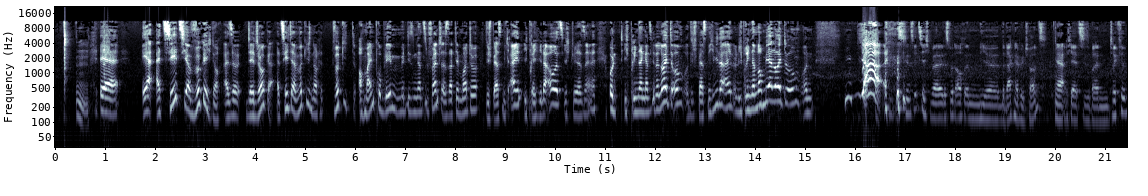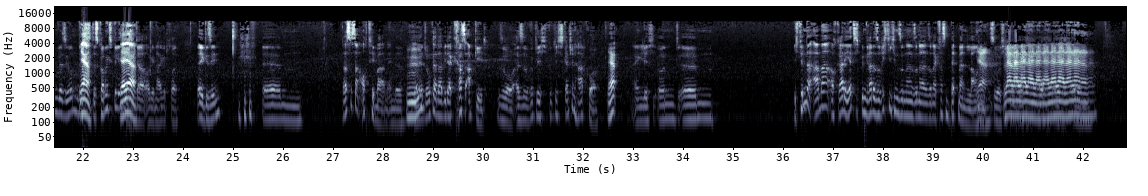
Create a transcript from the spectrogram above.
hm, er, er erzählt's ja wirklich noch. Also der Joker erzählt ja wirklich noch, wirklich auch mein Problem mit diesem ganzen Franchise nach dem Motto, du sperrst mich ein, ich brech wieder aus, ich spiele das ein, und ich bringe dann ganz viele Leute um und du sperrst mich wieder ein und ich bringe dann noch mehr Leute um und ja. Das ist ganz witzig, weil das wird auch in hier The Dark Knight Returns. Ja. Ich ja jetzt diese beiden Trickfilm-Versionen des, Ja. des Comics gelesen, Ja, ja. hab ich da originalgetreu äh, gesehen. ähm, das ist dann auch Thema am Ende, Mhm. weil der Joker da wieder krass abgeht. So, also wirklich, wirklich ist ganz schön Hardcore Ja. eigentlich. Und ähm, ich finde aber auch gerade jetzt, ich bin gerade so richtig in so einer so einer so einer krassen Batman-Laune. So, ich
